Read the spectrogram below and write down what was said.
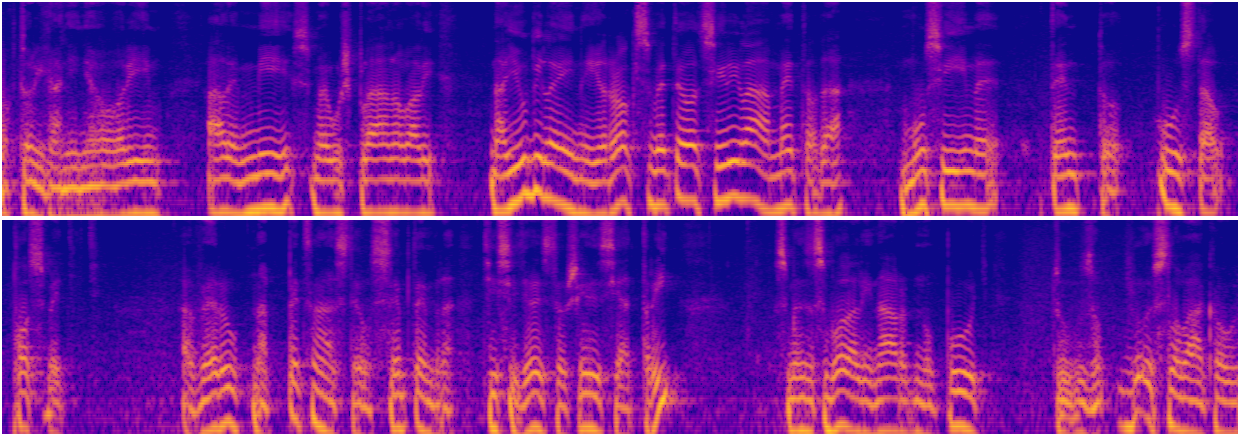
o ktorých ani nehovorím, ale my sme už plánovali na jubilejný rok svätého Cyrila a Metoda musíme tento ústav posvetiť. A veru na 15. septembra 1963 sme zvolali národnú púť tu Slovákov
